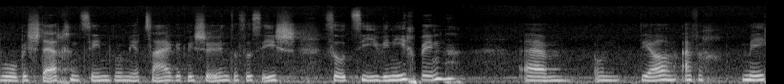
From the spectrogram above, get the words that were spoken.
die bestärkend sind, die mir zeigen, wie schön dass es ist, so zu sein, wie ich bin. Ähm, und ja, einfach mehr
